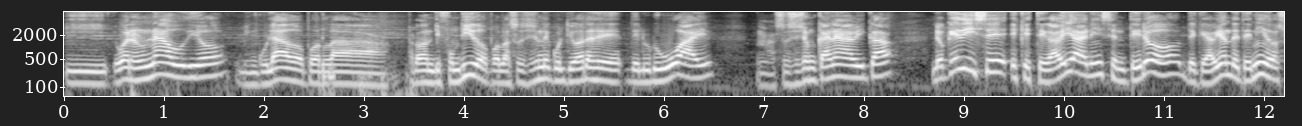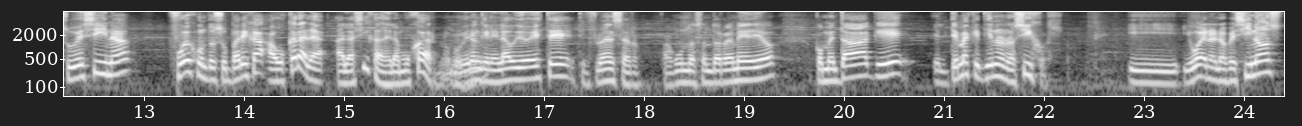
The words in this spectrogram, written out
y, y bueno, en un audio vinculado por la, perdón, difundido por la Asociación de Cultivadores de- del Uruguay, una asociación canábica, lo que dice es que este Gaviani se enteró de que habían detenido a su vecina, fue junto a su pareja a buscar a, la- a las hijas de la mujer. ¿no? Porque vieron que en el audio este, este influencer, Facundo Santo Remedio, comentaba que el tema es que tiene unos hijos. Y, y bueno, los vecinos,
